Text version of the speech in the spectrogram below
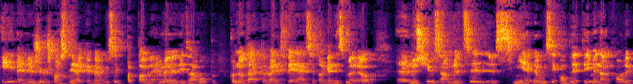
Et ben, le juge considérait que ben oui, c'est pas de problème, euh, les travaux communautaires peuvent être faits à cet organisme-là. monsieur, semble-t-il, signait, ben oui, c'est complété, mais dans le fond, le,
